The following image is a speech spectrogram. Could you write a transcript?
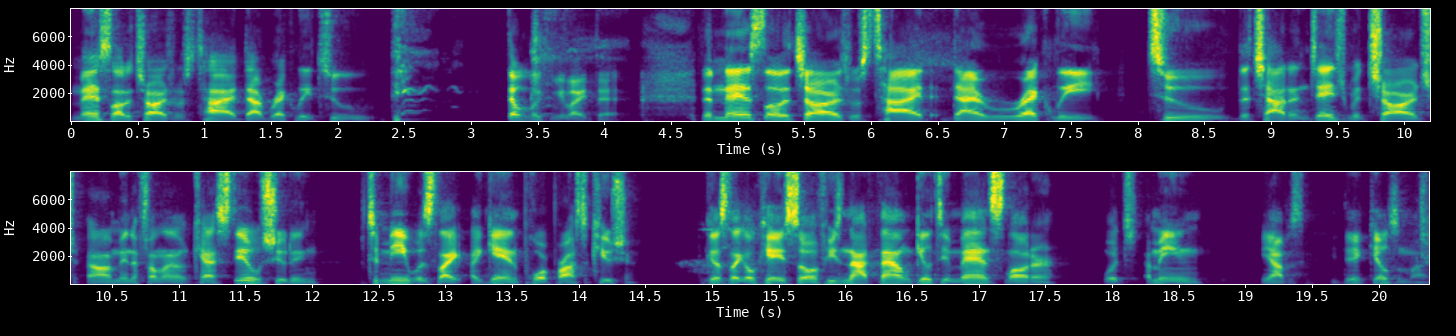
manslaughter charge was tied directly to Don't look at me like that. The manslaughter charge was tied directly to the child endangerment charge um, in the Philando Castile shooting. To me, was like again poor prosecution because like okay, so if he's not found guilty of manslaughter, which I mean, he obviously he did kill somebody.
